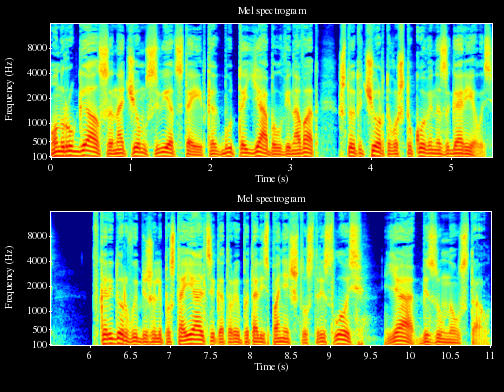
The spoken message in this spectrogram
Он ругался, на чем свет стоит, как будто я был виноват, что эта чертова штуковина загорелась. В коридор выбежали постояльцы, которые пытались понять, что стряслось. Я безумно устал.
